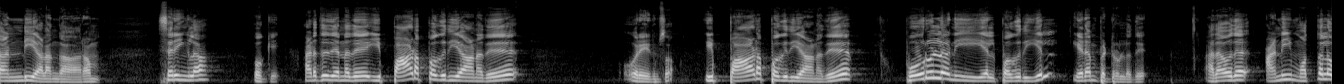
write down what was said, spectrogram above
தண்டி அலங்காரம். சரிங்களா? ஓகே. அடுத்தது என்னது? இப்பாடப்பகுதியானது. ஒரே நிமிஷம். இப்பாடப்பகுதியானது பொருளணியியல் பகுதியில் இடம்பெற்றுள்ளது. அதாவது அணி மொத்தல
